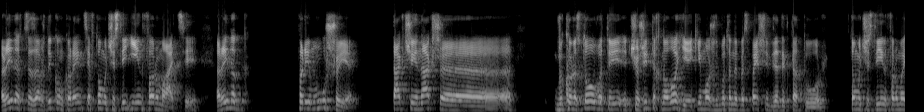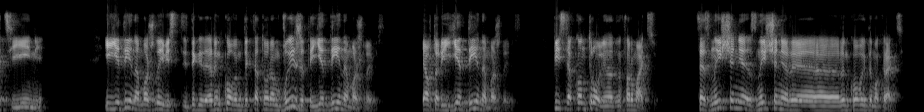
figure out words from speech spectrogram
Ринок це завжди конкуренція, в тому числі і інформації. Ринок примушує так чи інакше е, використовувати чужі технології, які можуть бути небезпечні для диктатур, в тому числі інформаційні. І єдина можливість ринковим диктатурам вижити єдина можливість. Я повторюю, єдина можливість після контролю над інформацією це знищення, знищення е, ринкових демократій.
